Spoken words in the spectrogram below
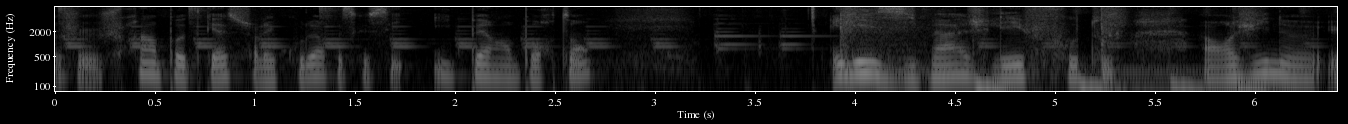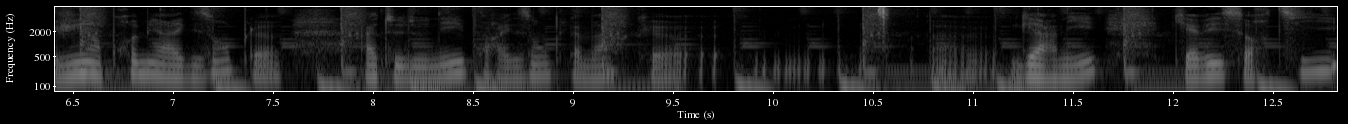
Je, ferai un podcast sur les couleurs parce que c'est hyper important. Et les images, les photos. Alors j'ai un premier exemple à te donner, par exemple la marque euh, Garnier qui avait sorti,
